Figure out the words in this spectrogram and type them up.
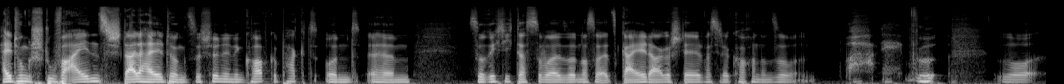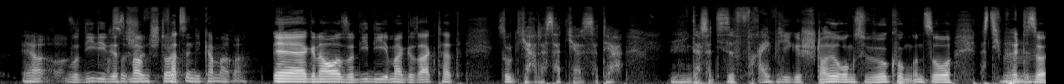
Haltungsstufe 1, Stallhaltung, so schön in den Korb gepackt und ähm, so richtig das so, so noch so als geil dargestellt, was sie da kochen und so. Ah, ey, so, ja, so die, die das so immer schön stolz in die Kamera. äh, genau, so die, die immer gesagt hat, so, ja, das hat ja, das hat ja, hm, das hat diese freiwillige Steuerungswirkung und so, dass die Leute Mhm. so,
